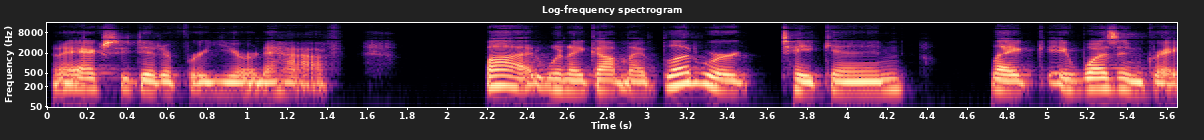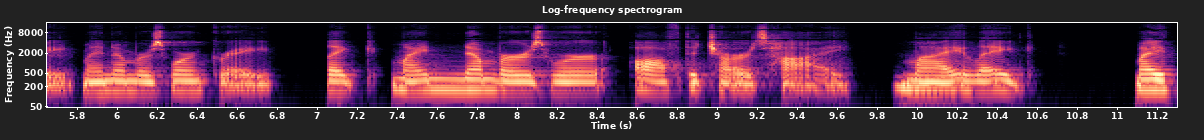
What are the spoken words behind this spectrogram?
and I actually did it for a year and a half. But when I got my blood work taken, like it wasn't great. My numbers weren't great. Like my numbers were off the charts high. My Mm-hmm. like, my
